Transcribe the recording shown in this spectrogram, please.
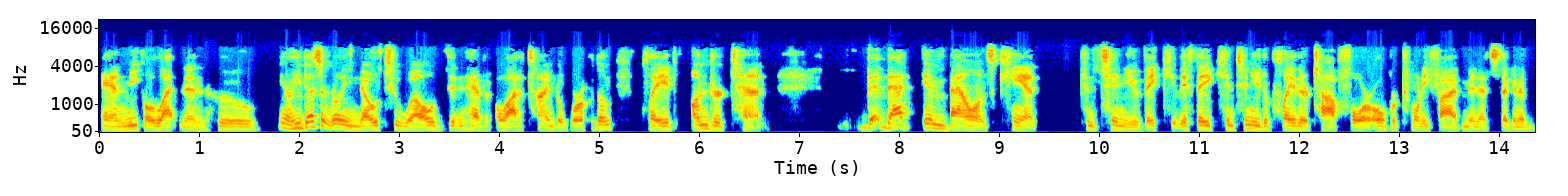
and Mikko Lehtonen, who you know, he doesn't really know too well, didn't have a lot of time to work with him, played under 10. That that imbalance can't continue. They if they continue to play their top four over 25 minutes, they're going to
